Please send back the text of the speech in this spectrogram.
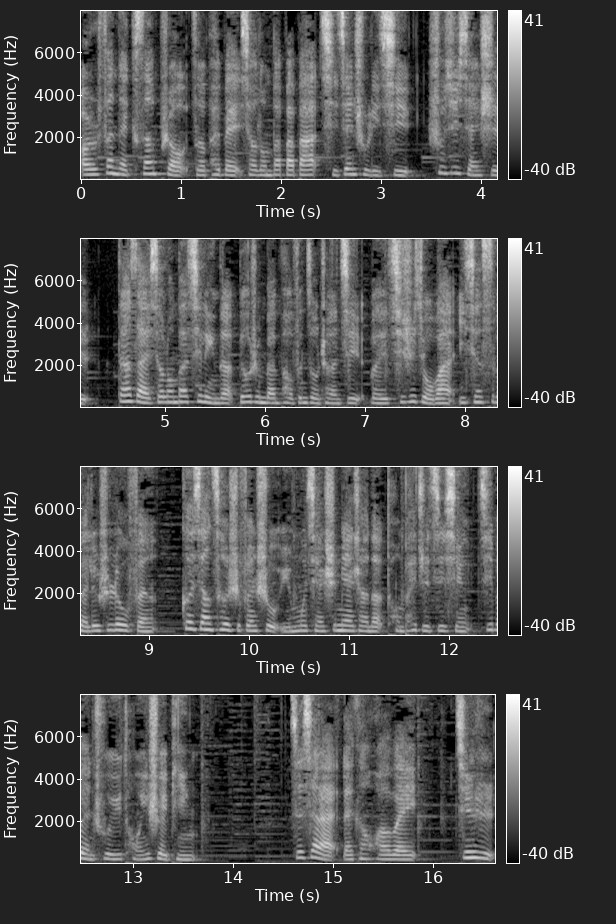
而 Find X3 Pro 则配备骁龙八八八旗舰处理器。数据显示，搭载骁龙八七零的标准版跑分总成绩为七十九万一千四百六十六分。各项测试分数与目前市面上的同配置机型基本处于同一水平。接下来来看华为。今日，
